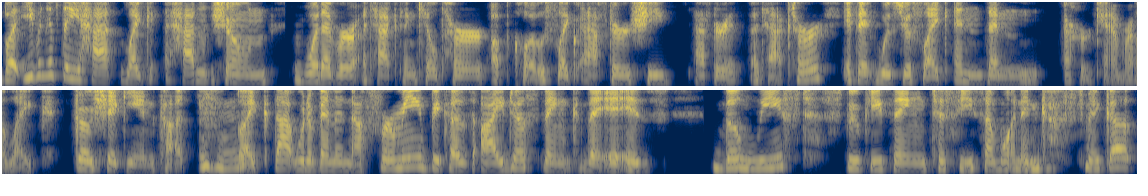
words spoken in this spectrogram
But even if they had like hadn't shown whatever attacked and killed her up close, like after she after it attacked her, if it was just like and then her camera like goes shaky and cuts, Mhm. like that would have been enough for me because I just think that it is the least spooky thing to see someone in ghost makeup.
